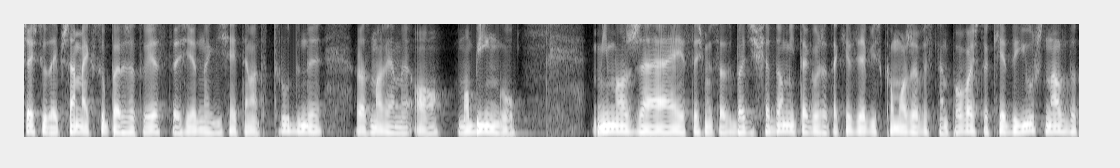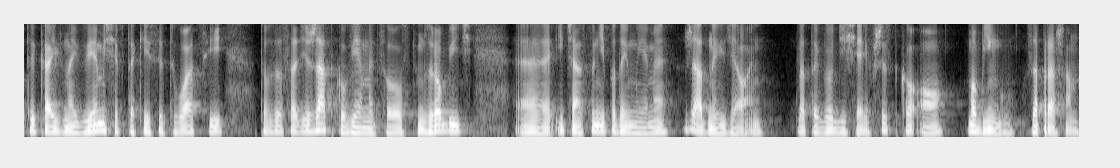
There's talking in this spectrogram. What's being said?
Cześć, tutaj Przemek, super, że tu jesteś. Jednak dzisiaj temat trudny. Rozmawiamy o mobbingu. Mimo, że jesteśmy coraz bardziej świadomi tego, że takie zjawisko może występować, to kiedy już nas dotyka i znajdujemy się w takiej sytuacji, to w zasadzie rzadko wiemy, co z tym zrobić e, i często nie podejmujemy żadnych działań. Dlatego dzisiaj wszystko o mobbingu. Zapraszam.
